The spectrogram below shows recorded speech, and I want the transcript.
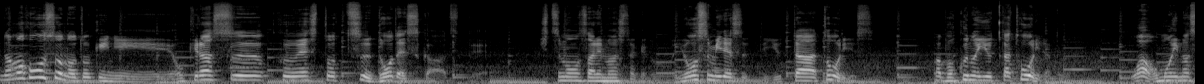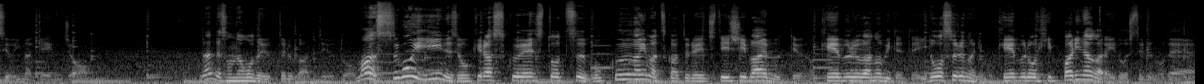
生放送の時に Oculus Quest 2どうですか？つって質問されましたけど様子見ですって言った通りです、まあ、僕の言った通りだとは思いますよ今現状。なんでそんなこと言ってるかっていうとまあすごいいいんですよ Oculus Quest 2僕が今使ってる HTC Vive っていうのケーブルが伸びてて移動するのにもケーブルを引っ張りながら移動してるので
